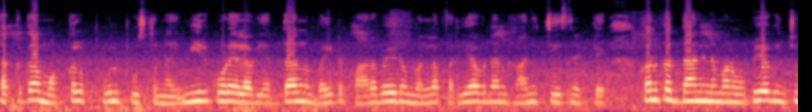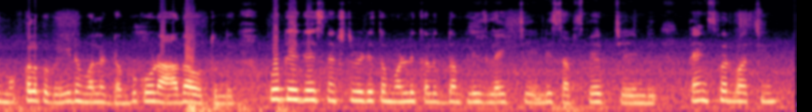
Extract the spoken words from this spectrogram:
చక్కగా మొక్కలు పూలు పూస్తున్నాయి. మీరు కూడా ఇలా వ్యర్థాలను బయట పారవేయడం వల్ల పర్యావరణానికి హాని చేసినట్లే కనుక దానిని మనం ఉపయోగించి మొక్కలకు వేయడం వల్ల డబ్బు కూడా ఆదా అవుతుంది. ఓకే గైస్ నెక్స్ట్ వీడియోతో మళ్ళీ కలుద్దాం. ప్లీజ్ లైక్ చేయండి సబ్స్క్రైబ్ చేయండి. Thanks for watching.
